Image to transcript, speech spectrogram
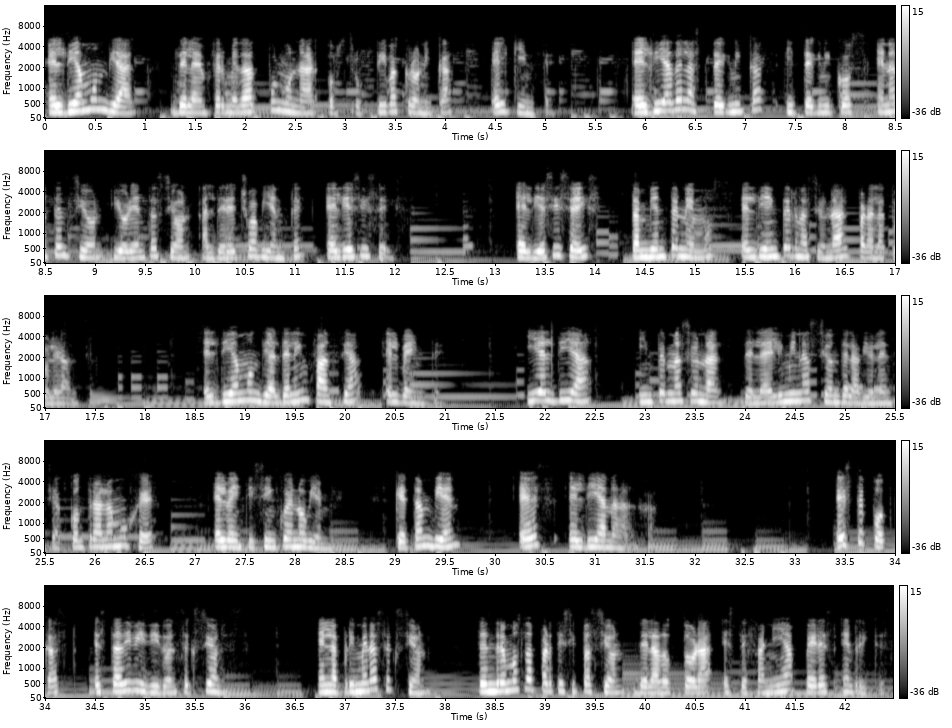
el Día Mundial de la Enfermedad Pulmonar Obstructiva Crónica, el 15, el Día de las Técnicas y Técnicos en Atención y Orientación al Derecho Ambiente, el 16. El 16 también tenemos el Día Internacional para la Tolerancia, el Día Mundial de la Infancia, el 20 y el Día Internacional de la Eliminación de la Violencia contra la Mujer el 25 de noviembre, que también es el Día Naranja. Este podcast está dividido en secciones. En la primera sección tendremos la participación de la doctora Estefanía Pérez Enríquez,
